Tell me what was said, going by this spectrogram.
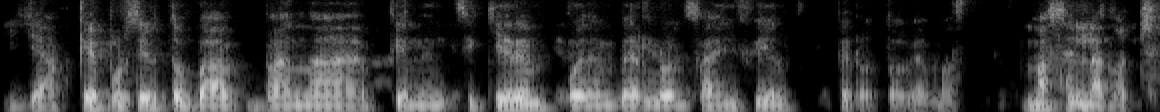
y ya, que por cierto, van a, tienen, si quieren, pueden verlo en Seinfeld, pero todavía más, más en la noche.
